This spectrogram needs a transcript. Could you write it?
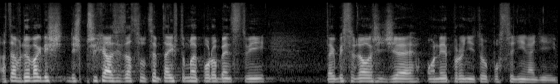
A ta vdova, když, když přichází za soudcem tady v tomhle podobenství, tak by se dalo říct, že on je pro ní tou poslední nadějí.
